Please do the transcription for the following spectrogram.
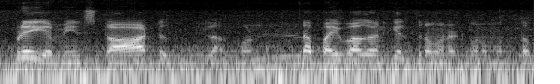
ఇప్పుడే ఇక మేము స్టార్ట్ ఇలా కొండ పై భాగానికి వెళ్తున్నాం అన్నట్టు మనం మొత్తం.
